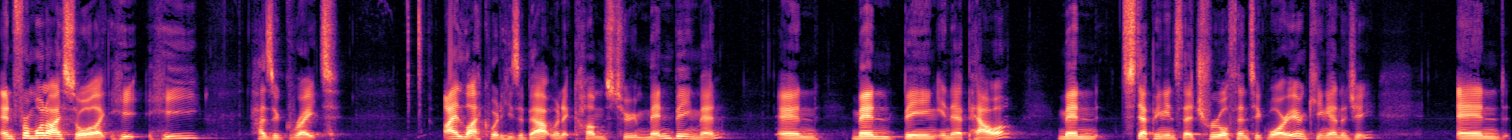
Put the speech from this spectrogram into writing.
And from what i saw like he he has a great i like what he's about when it comes to men being men and men being in their power men stepping into their true authentic warrior and king energy and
